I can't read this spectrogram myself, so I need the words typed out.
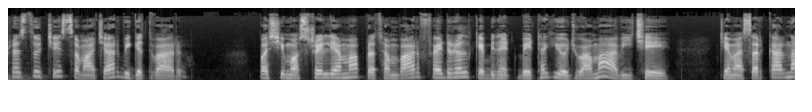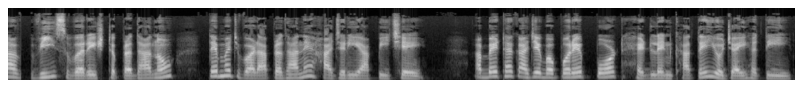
પ્રસ્તુત છે સમાચાર વિગતવાર. પશ્ચિમ ઓસ્ટ્રેલિયામાં પ્રથમવાર ફેડરલ કેબિનેટ બેઠક યોજવામાં આવી છે. જેમાં સરકારના વીસ વરિષ્ઠ પ્રધાનો તેમજ વડાપ્રધાને હાજરી આપી છે. આ બેઠક આજે બપોરે પોર્ટ હેડલેન્ડ ખાતે યોજાઈ હતી.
